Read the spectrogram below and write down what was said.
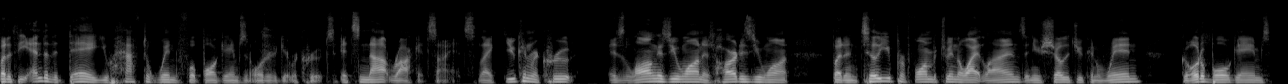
But at the end of the day, you have to win football games in order to get recruits. It's not rocket science. Like you can recruit as long as you want, as hard as you want. But until you perform between the white lines and you show that you can win, go to bowl games,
